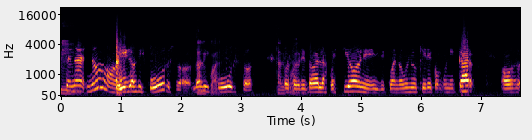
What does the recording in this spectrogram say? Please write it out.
cercenar- no, y los discursos, los discursos, por sobre todas las cuestiones, y cuando uno quiere comunicar, o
